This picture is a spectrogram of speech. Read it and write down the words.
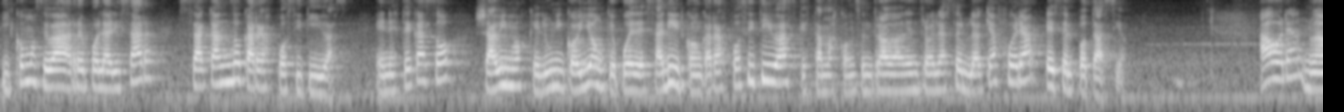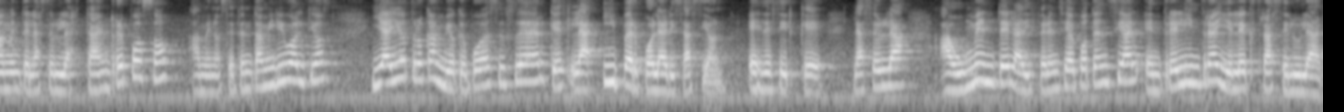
¿Y cómo se va a repolarizar? Sacando cargas positivas. En este caso, ya vimos que el único ion que puede salir con cargas positivas, que está más concentrado adentro de la célula que afuera, es el potasio. Ahora, nuevamente la célula está en reposo, a menos 70 milivoltios, y hay otro cambio que puede suceder que es la hiperpolarización, es decir, que la célula aumente la diferencia de potencial entre el intra y el extracelular.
